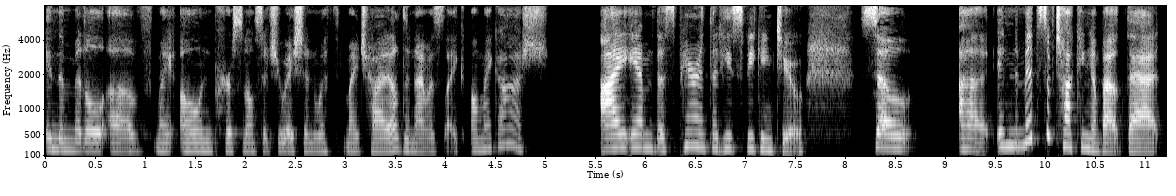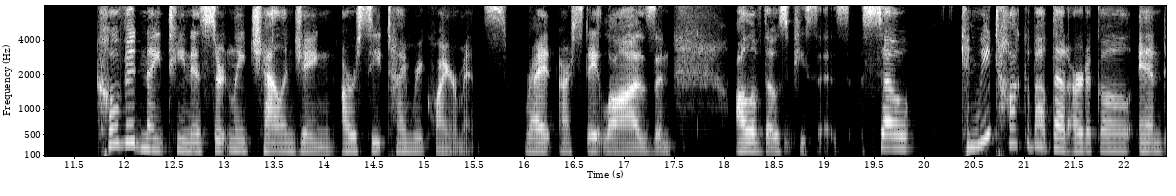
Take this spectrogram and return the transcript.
in the middle of my own personal situation with my child. And I was like, oh my gosh, I am this parent that he's speaking to. So, uh, in the midst of talking about that, COVID 19 is certainly challenging our seat time requirements, right? Our state laws and all of those pieces. So, can we talk about that article and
